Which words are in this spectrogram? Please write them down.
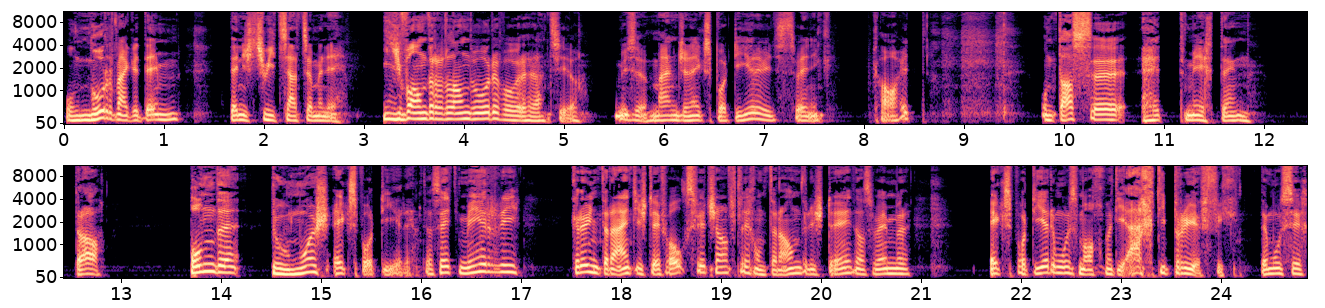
Und nur wegen dem, dann ist die Schweiz auch zu einem Einwandererland geworden. Vorher hat sie ja müssen Menschen exportieren, weil es zu wenig hatte. Und das äh, hat mich dann daran gebunden, du musst exportieren. Das hat mehrere Gründe. Der eine ist der volkswirtschaftlich und der andere ist der, dass wenn man exportieren muss, macht man die echte Prüfung. Da muss sich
